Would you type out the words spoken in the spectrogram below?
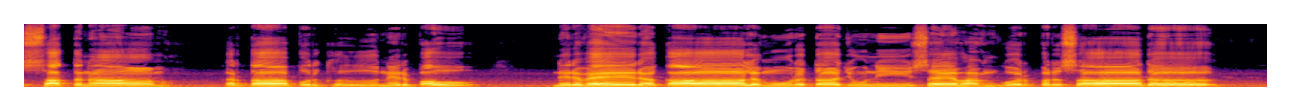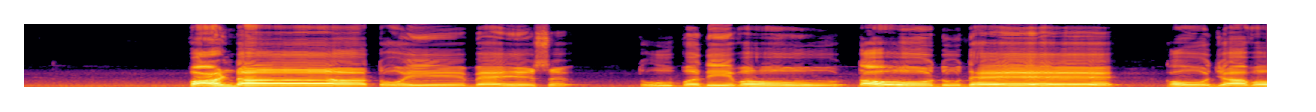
ਸਤਨਾਮ ਕਰਤਾ ਪੁਰਖ ਨਿਰਭਉ। ਨਿਰਵੈਰ ਅਕਾਲ ਮੂਰਤ ਜੂਨੀ ਸੈਭੰ ਗੁਰ ਪ੍ਰਸਾਦ। ਭਾਂਡਾ ਧੋਏ ਬੈਸ, ਧੂਪ ਦੇਵੋ ਤਉ ਦੁਧੈ, ਕਉ ਜਾਵੋ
